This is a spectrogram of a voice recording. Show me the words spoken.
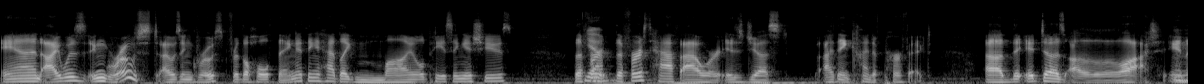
And i was engrossed. I was engrossed for the whole thing. I think it had like mild pacing issues. The, fir- Yeah. the first half hour is just i think kind of perfect. Uh, the, it does a lot in,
